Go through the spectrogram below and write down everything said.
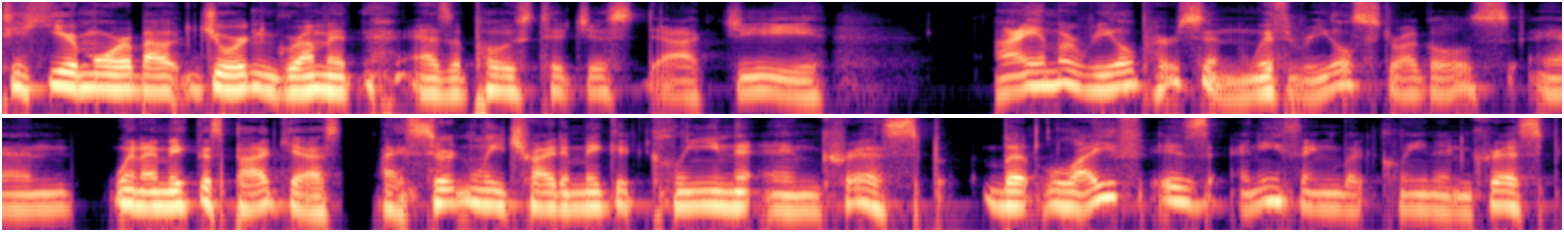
to hear more about Jordan Grumet as opposed to just Doc G. I am a real person with real struggles. And when I make this podcast, I certainly try to make it clean and crisp. But life is anything but clean and crisp.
